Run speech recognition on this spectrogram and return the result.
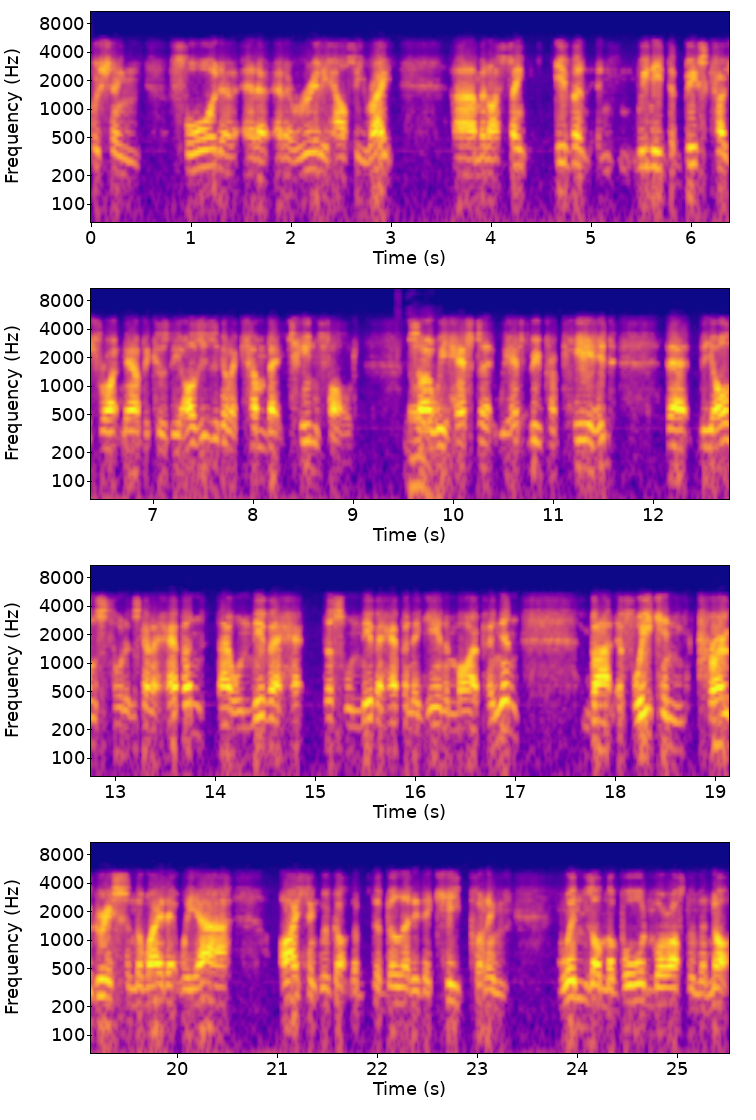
pushing forward at, at, a, at a really healthy rate. Um, and I think even we need the best coach right now because the Aussies are going to come back tenfold. Oh. So we have to we have to be prepared that the onslaught is going to happen. They will never ha- this will never happen again, in my opinion. But if we can progress in the way that we are, I think we've got the, the ability to keep putting wins on the board more often than not.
